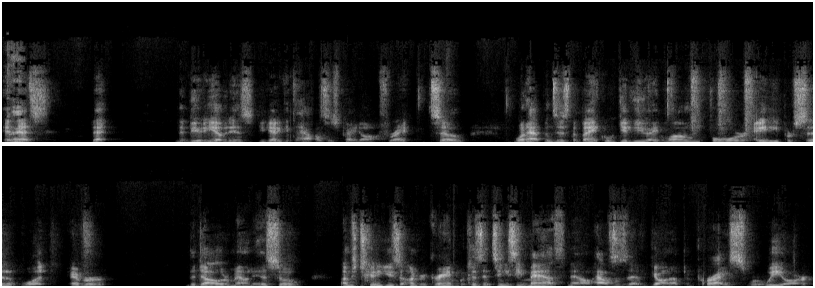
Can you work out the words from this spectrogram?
And Okay. that's that the beauty of it is you got to get the houses paid off, right? So what happens is the bank will give you a loan for 80% of whatever the dollar amount is. So I'm just going to use 100 grand because it's easy math. Now houses have gone up in price where we are,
